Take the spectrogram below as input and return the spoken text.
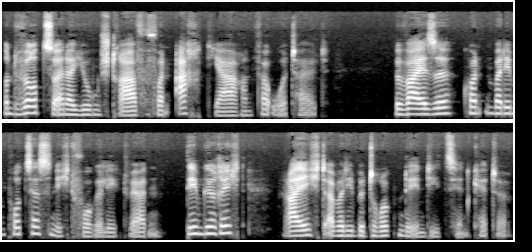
und wird zu einer Jugendstrafe von acht Jahren verurteilt. Beweise konnten bei dem Prozess nicht vorgelegt werden. Dem Gericht reicht aber die bedrückende Indizienkette.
